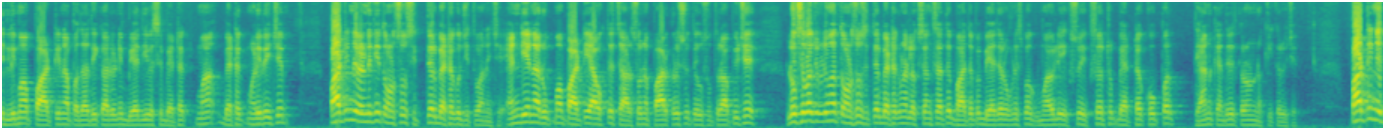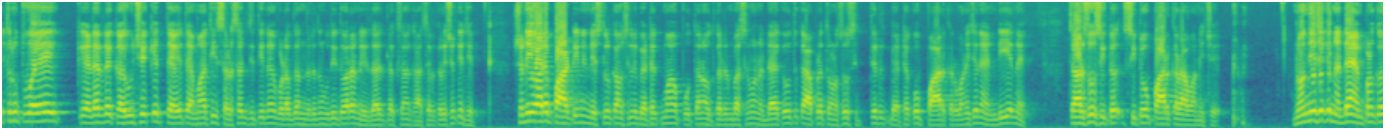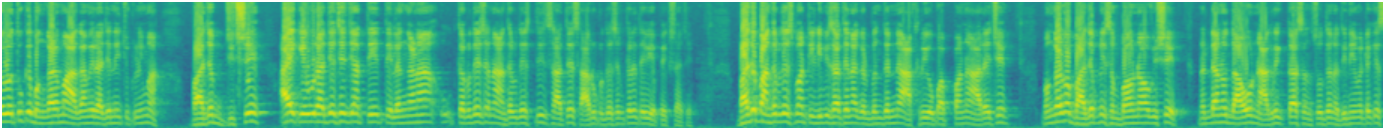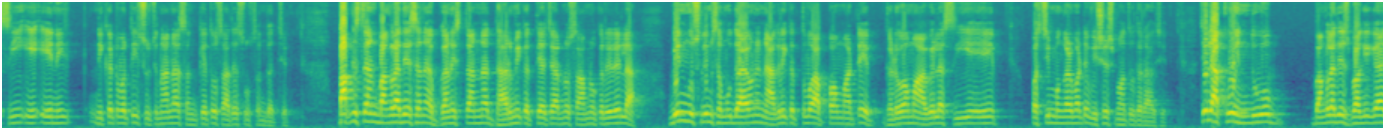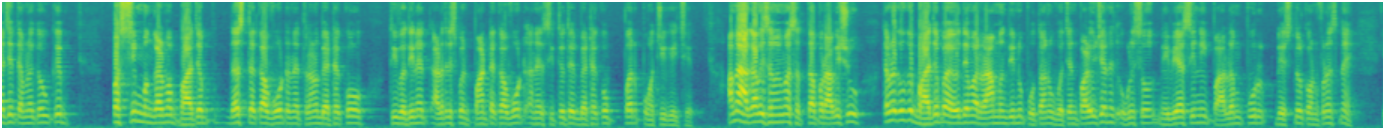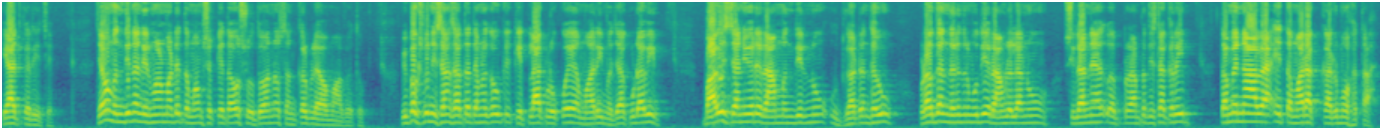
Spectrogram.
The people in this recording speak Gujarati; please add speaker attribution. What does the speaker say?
Speaker 1: દિલ્હીમાં પાર્ટીના પદાધિકારીઓની બે દિવસીય બેઠકમાં બેઠક મળી રહી છે. પાર્ટીની રણનીતિ ત્રણસો સિત્તેર બેઠકો જીતવાની છે. એનડીએના રૂપમાં પાર્ટી આ વખતે ચારસોને પાર કરીશું તેવું સૂત્ર આપ્યું છે. લોકસભા ચૂંટણીમાં ત્રણસો સિત્તેર બેઠકના લક્ષ્યાંક સાથે ભાજપે બે હજાર ઓગણીસમાં ગુમાવેલી એકસો એકસઠ બેઠકો પર ધ્યાન કેન્દ્રિત કરવાનું નક્કી કર્યું છે. પાર્ટી નેતૃત્વએ કેડરને કહ્યું છે કે તે તેમાંથી સડસઠ જીતીને વડાપ્રધાન નરેન્દ્ર મોદી દ્વારા નિર્ધારિત લક્ષ્યાંક હાંસલ કરી શકે છે. શનિવારે પાર્ટીની નેશનલ કાઉન્સિલની બેઠકમાં પોતાના ઉદઘાટન ભાષણમાં નડ્ડાએ કહ્યું હતું કે આપણે ત્રણસો સિત્તેર બેઠકો પાર કરવાની છે અને એનડીએને ચારસો સીટો પાર કરાવવાની છે. નોંધનીય છે કે નડ્ડાએ એમ પણ કહ્યું હતું કે બંગાળમાં આગામી રાજ્યની ચૂંટણીમાં ભાજપ જીતશે. આ એક એવું રાજ્ય છે જ્યાં તે તેલંગાણા, ઉત્તર પ્રદેશ અને આંધ્રપ્રદેશની સાથે સારું પ્રદર્શન કરે તેવી અપેક્ષા છે. ભાજપ આંધ્રપ્રદેશમાં ટીડીપી સાથેના ગઠબંધનને આખરી ઓપ આપવાના આરે છે. બંગાળમાં ભાજપની સંભાવનાઓ વિશે નડ્ડાનો દાવો નાગરિકતા સંશોધન અધિનિયમ એટલે કે સીએએની નિકટવર્તી સૂચનાના સંકેતો સાથે સુસંગત છે. પાકિસ્તાન, બાંગ્લાદેશ અને અફઘાનિસ્તાનના ધાર્મિક અત્યાચારનો સામનો કરી રહેલા બિન મુસ્લિમ સમુદાયોને નાગરિકત્વ આપવા માટે ઘડવામાં આવેલા સીએએ પશ્ચિમ બંગાળ માટે વિશેષ મહત્વ ધરાવે છે. જે લાખો હિન્દુઓ બાંગ્લાદેશ ભાગી ગયા છે. તેમણે કહ્યું કે પશ્ચિમ બંગાળમાં ભાજપ દસ ટકા વોટ અને ત્રણ બેઠકોથી વધીને આડત્રીસ પોઈન્ટ પાંચ ટકા વોટ અને સિત્યોતેર બેઠકો પર પહોંચી ગઈ છે. અમે આગામી સમયમાં સત્તા પર આવીશું. તેમણે કહ્યું કે ભાજપે અયોધ્યામાં રામ મંદિરનું પોતાનું વચન પાળ્યું છે અને ઓગણીસો નેવ્યાસીની પાલમપુર નેશનલ કોન્ફરન્સને યાદ કરી છે જેમાં મંદિરના નિર્માણ માટે તમામ શક્યતાઓ શોધવાનો સંકલ્પ લેવામાં આવ્યો હતો. વિપક્ષ પર નિશાન સાધતા તેમણે કહ્યું કે કેટલાક લોકોએ અમારી મજાક ઉડાવી. બાવીસ જાન્યુઆરીએ રામ મંદિરનું ઉદ્ઘાટન થયું. વડાપ્રધાન નરેન્દ્ર મોદીએ રામલલાનું શિલાન્યાસ પ્રાણ પ્રતિષ્ઠા કરી. તમે ના આવ્યા એ તમારા કર્મો હતા.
